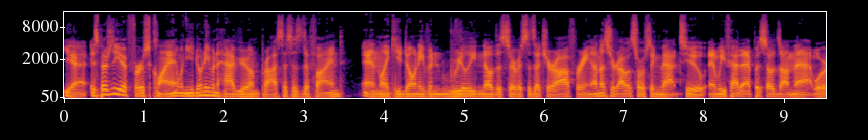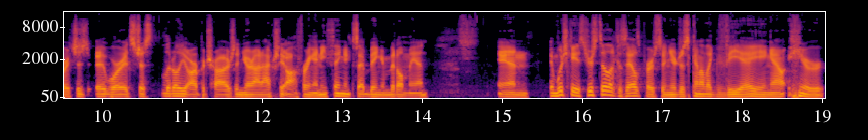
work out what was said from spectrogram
Yeah, especially your first client when you don't even have your own processes defined and like you don't even really know the services that you're offering unless you're outsourcing that too. And we've had episodes on that where it's just where it's just literally arbitrage and you're not actually offering anything except being a middleman. And in which case you're still like a salesperson, you're just kind of like VAing out your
